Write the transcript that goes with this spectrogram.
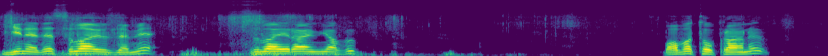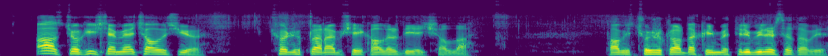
Yine de sıla özlemi. Sıla rahim yapıp baba toprağını az çok işlemeye çalışıyor. Çocuklara bir şey kalır diye inşallah. Tabii çocuklar da kıymetini bilirse tabii.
